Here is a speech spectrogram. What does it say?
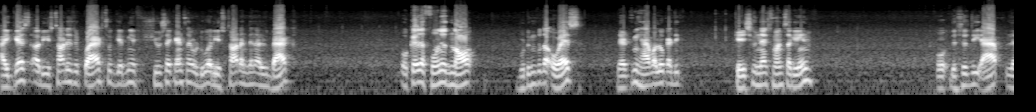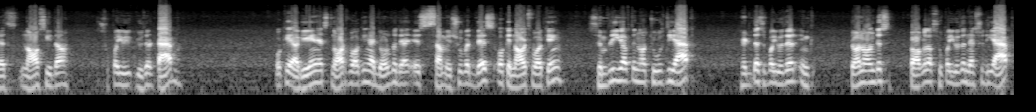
I guess a restart is required, so give me a few seconds. I will do a restart and then I'll be back. Okay, the phone is now booting to the OS. Let me have a look at the KSU Next once again. Oh, this is the app. Let's now see the super user tab. Okay, again, it's not working. I don't know. There is some issue with this. Okay, now it's working. Simply, you have to now choose the app, hit the super user, turn on this toggle of super user next to the app,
